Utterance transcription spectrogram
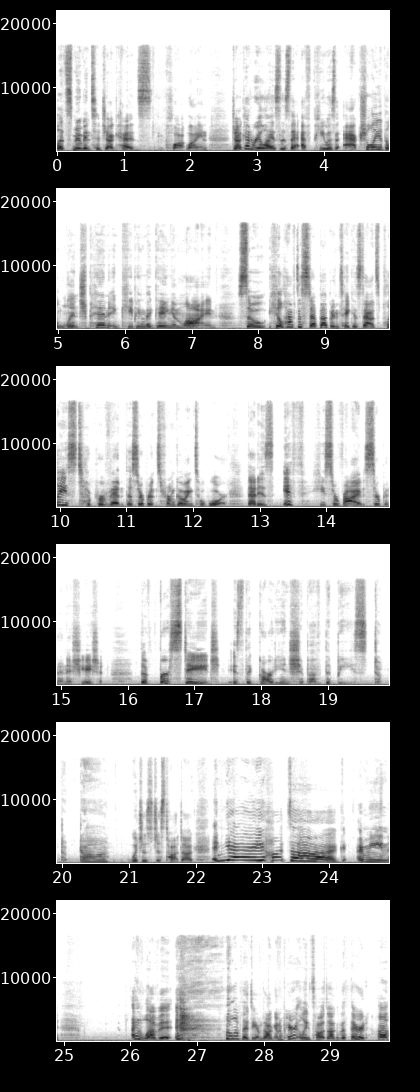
let's move into Jughead's plotline. Jughead realizes that FP was actually the linchpin in keeping the gang in line, so he'll have to step up and take his dad's place to prevent the serpents from going to war. That is, if he survives serpent initiation. The first stage is the guardianship of the beast, dun, dun, dun, which is just hot dog. And yay, hot dog! I mean, I love it. I love that damn dog. And apparently it's Hot Dog of the Third. Huh.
